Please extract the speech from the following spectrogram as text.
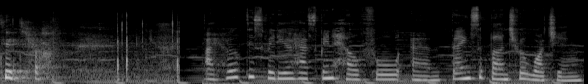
Good job. I hope this video has been helpful and thanks a bunch for watching.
